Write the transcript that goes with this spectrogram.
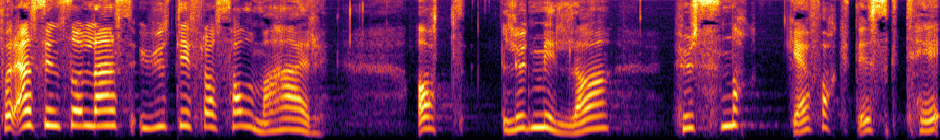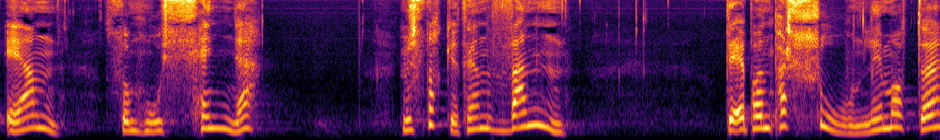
For jeg syns å lese ut ifra salma her at Ludmilla hun snakker faktisk til en som hun kjenner. Hun snakker til en venn. Det er på en personlig måte,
